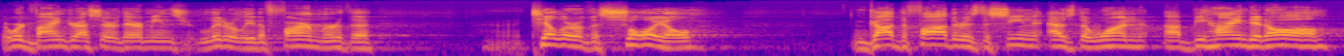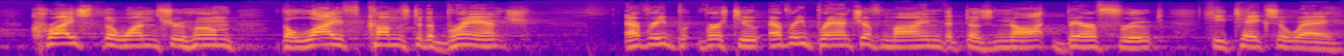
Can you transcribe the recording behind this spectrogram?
the word vine dresser there means literally the farmer, the uh, tiller of the soil. God the Father is the seen as the one uh, behind it all. Christ, the one through whom the life comes to the branch. Every, verse 2 every branch of mine that does not bear fruit, he takes away.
